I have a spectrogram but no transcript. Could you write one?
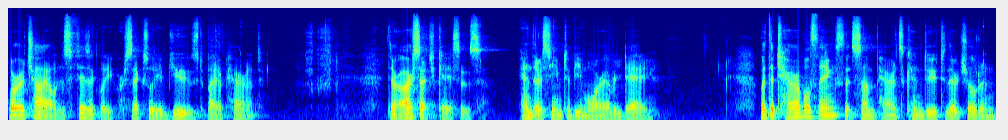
or a child is physically or sexually abused by a parent. There are such cases, and there seem to be more every day. But the terrible things that some parents can do to their children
